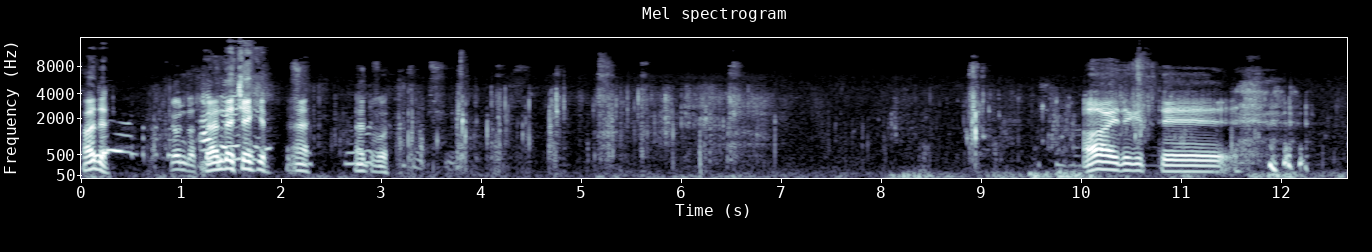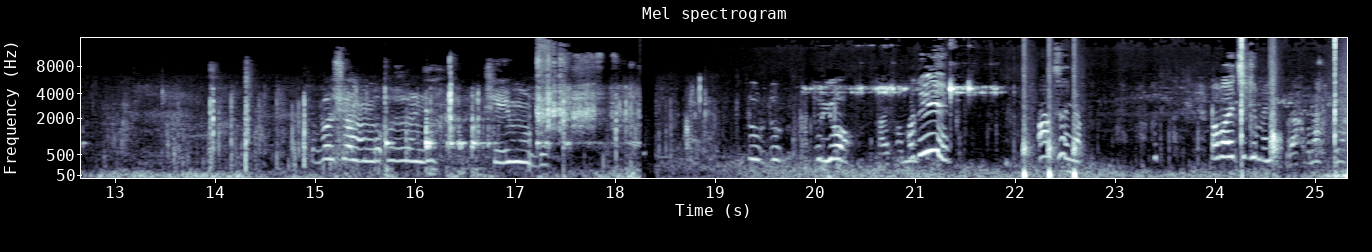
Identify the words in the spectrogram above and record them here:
Hadi. Gönder. Ben de çekeyim. He. Hadi bak. Haydi gitti. An 19 önce şeyim oldu. Dur dur dur yok. Hadi. Al sen yap. Hadi, hadi. Baba çekimi. Bırak bırak bırak.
